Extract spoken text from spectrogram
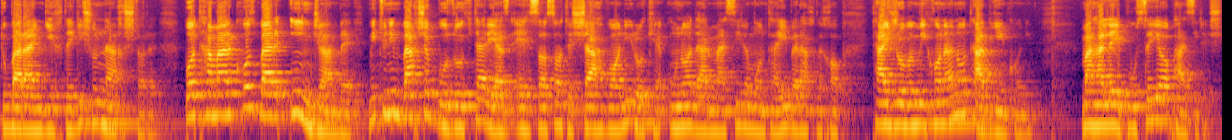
تو برانگیختگیشون نقش داره. با تمرکز بر این جنبه می‌تونیم بخش بزرگتری از احساسات شهوانی رو که اونا در مسیر منتهی به رخت خواب تجربه می‌کنن و تبیین کنیم. مرحله پوسه یا پذیرش.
